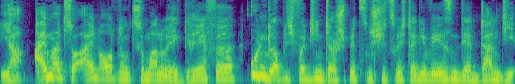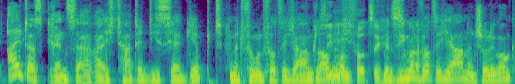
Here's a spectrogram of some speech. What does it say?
Ja, einmal zur Einordnung zu Manuel Gräfe. Unglaublich verdienter Spitzenschiedsrichter gewesen, der dann die Altersgrenze erreicht hatte, die es ja gibt. Mit 45 Jahren, glaube ich. 47 Mit 47 Jahren, Entschuldigung.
